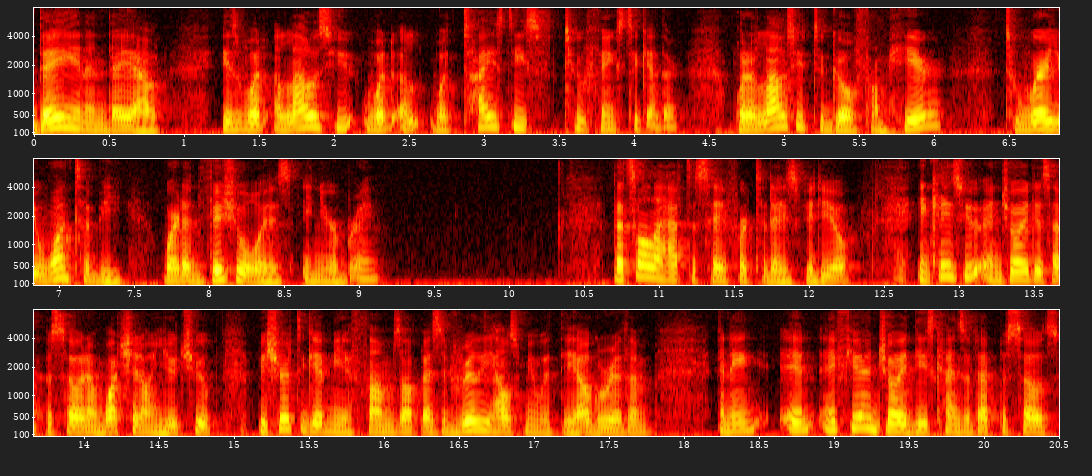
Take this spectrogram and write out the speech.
day in and day out is what allows you what uh, what ties these two things together. What allows you to go from here to where you want to be, where that visual is in your brain. That's all I have to say for today's video. In case you enjoyed this episode and watch it on YouTube, be sure to give me a thumbs up as it really helps me with the algorithm. And, in, in, if you enjoyed these kinds of episodes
